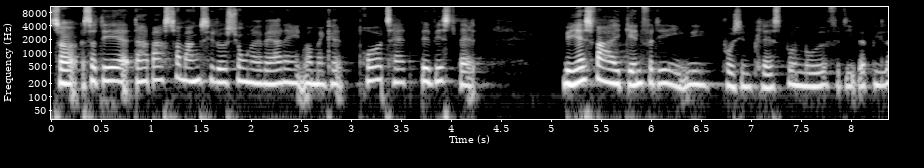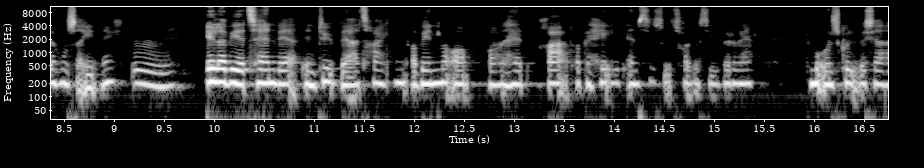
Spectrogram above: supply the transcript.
Så, så det er, der er bare så mange situationer i hverdagen, hvor man kan prøve at tage et bevidst valg. Vil jeg svare igen, for det er egentlig på sin plads på en måde, fordi hvad bilder hun sig ind? Ikke? Mm. Eller ved at tage en, vær, en dyb vejrtrækning og vende mig om og have et rart og behageligt ansigtsudtryk og sige, ved du hvad, du må undskylde, hvis jeg,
